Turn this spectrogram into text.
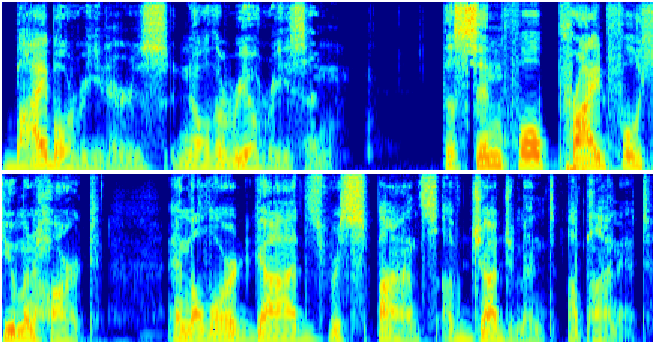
Bible readers know the real reason the sinful, prideful human heart, and the Lord God's response of judgment upon it.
